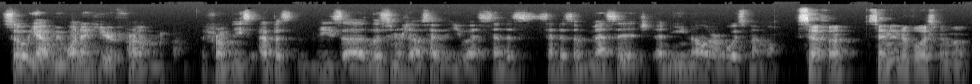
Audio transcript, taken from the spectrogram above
So yeah, we want to hear from from these epi- these uh, listeners outside the U.S. Send us send us a message, an email, or a voice memo. Cepha, send in a voice memo.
